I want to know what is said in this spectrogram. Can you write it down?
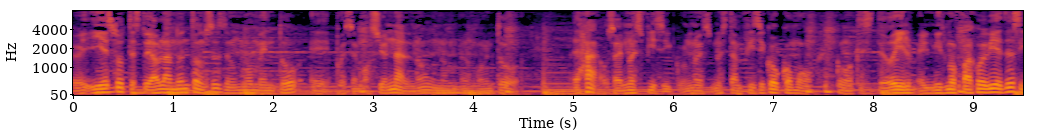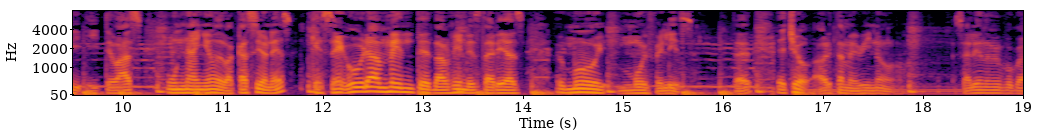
eh, y eso te estoy hablando entonces de un momento eh, pues emocional, ¿no? Un, un momento Ajá, o sea, no es físico, no es, no es tan físico como, como que si te doy el, mismo fajo de billetes y, te vas un año de vacaciones, que seguramente también estarías muy, muy feliz. De hecho, ahorita me vino, saliéndome un poco,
